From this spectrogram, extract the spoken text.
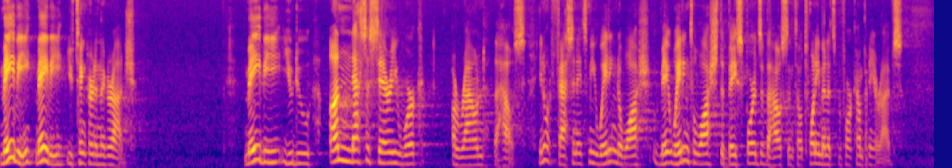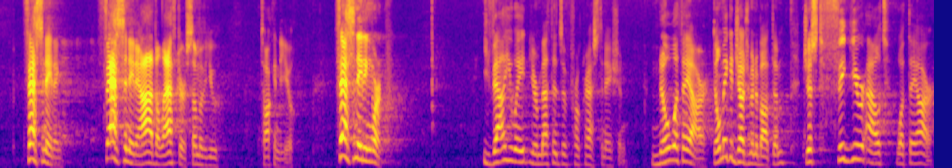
Maybe, maybe you tinkered in the garage. Maybe you do unnecessary work around the house. You know what fascinates me? Waiting to wash, waiting to wash the baseboards of the house until 20 minutes before company arrives. Fascinating. Fascinating. Ah, the laughter, some of you talking to you. Fascinating work. Evaluate your methods of procrastination. Know what they are. Don't make a judgment about them. Just figure out what they are.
